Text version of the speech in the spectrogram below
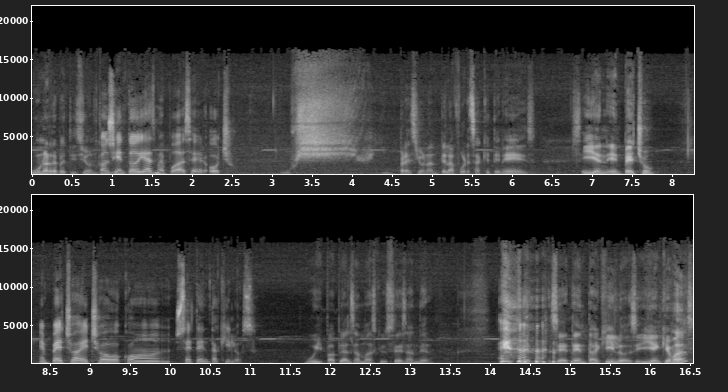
Una repetición. Con 110 me puedo hacer 8. impresionante la fuerza que tenés. ¿Y en, pecho? En pecho he hecho con 70 kilos. Uy, papi alza más que usted, Sander. Se- 70 kilos. ¿Y en qué más?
